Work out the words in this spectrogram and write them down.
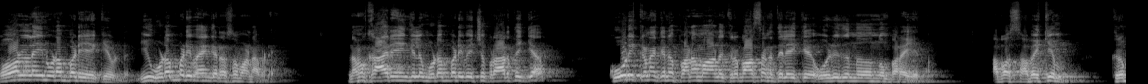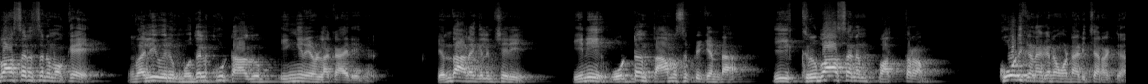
ഓൺലൈൻ ഉടമ്പടിയൊക്കെ ഉണ്ട് ഈ ഉടമ്പടി ഭയങ്കര രസമാണ് അവിടെ. നമുക്ക് ആരെയെങ്കിലും ഉടമ്പടി വെച്ച് പ്രാർത്ഥിക്കാം. കോടിക്കണക്കിന് പണമാണ് കൃപാസനത്തിലേക്ക് ഒഴുകുന്നതെന്നും പറയുന്നു. അപ്പോൾ സഭയ്ക്കും കൃപാസനത്തിനുമൊക്കെ വലിയൊരു മുതൽക്കൂട്ടാകും ഇങ്ങനെയുള്ള കാര്യങ്ങൾ. എന്താണെങ്കിലും ശരി ഇനി ഒട്ടും താമസിപ്പിക്കേണ്ട ഈ കൃപാസനം പത്രം കോടിക്കണക്കിന് കൊണ്ട് അടിച്ചിറക്കുക.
